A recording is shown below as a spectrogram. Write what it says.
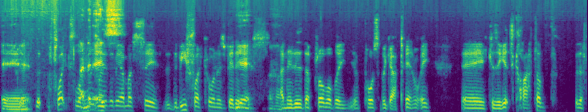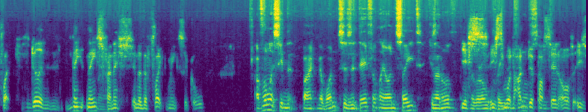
Uh, the, the flick's lovely, by the way. I must say the, the B flick on is very yeah, nice, uh-huh. and they'd have probably possibly get a penalty because uh, he gets clattered with the flick. It's really nice, nice yeah. finish. You know, the flick makes the goal. I've only seen it back there once. Is it definitely onside? Because I know yes, he's one hundred percent off. He's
